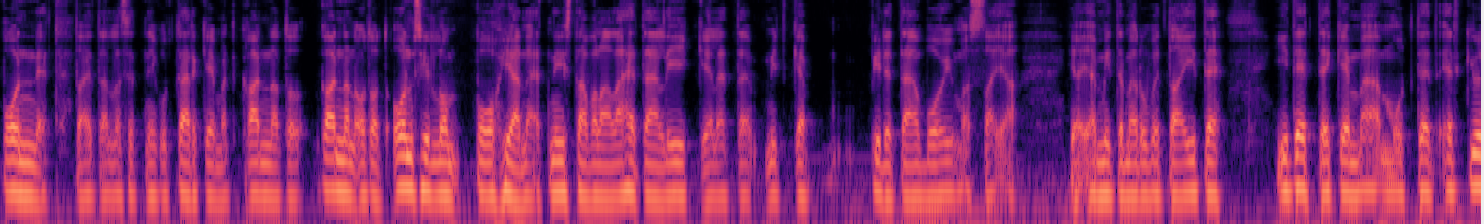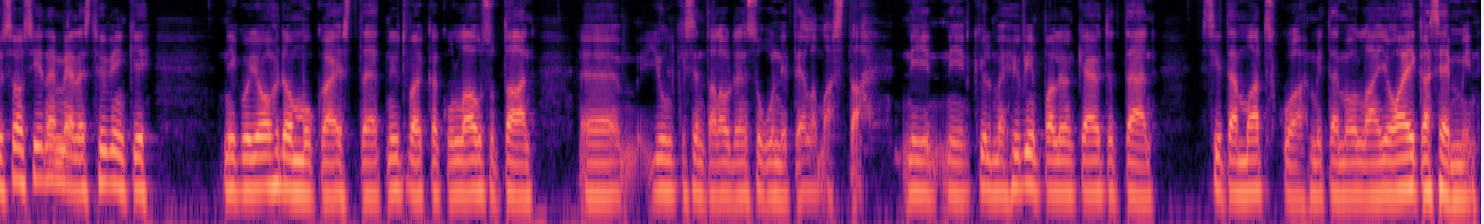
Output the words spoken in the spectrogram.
ponnet tai tällaiset niin kuin tärkeimmät kannanotot on silloin pohjana, että niistä tavallaan lähdetään liikkeelle, että mitkä pidetään voimassa ja, ja, ja mitä me ruvetaan itse tekemään, mutta et, et kyllä se on siinä mielessä hyvinkin niin kuin johdonmukaista, että nyt vaikka kun lausutaan ö, julkisen talouden suunnitelmasta, niin, niin kyllä me hyvin paljon käytetään sitä matskua, mitä me ollaan jo aikaisemmin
